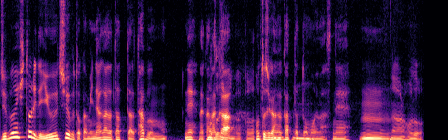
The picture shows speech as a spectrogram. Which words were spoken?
自分一人で YouTube とか見ながらだったら多分ねなかなかもっと時間かかったと思いますね。うん。なるほど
